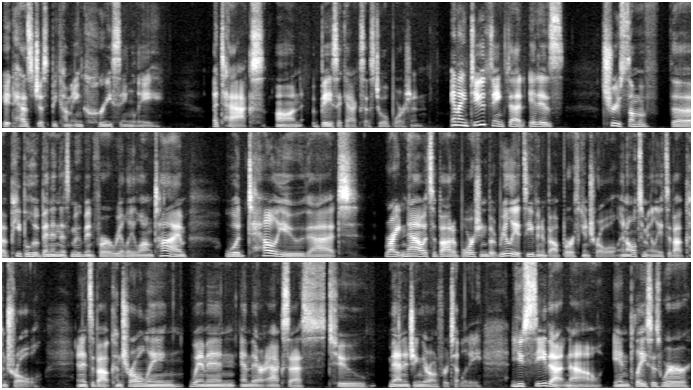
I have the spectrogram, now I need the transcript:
it has just become increasingly attacks on basic access to abortion. And I do think that it is true some of the people who have been in this movement for a really long time would tell you that right now it's about abortion, but really it's even about birth control. And ultimately it's about control. And it's about controlling women and their access to managing their own fertility. You see that now in places where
